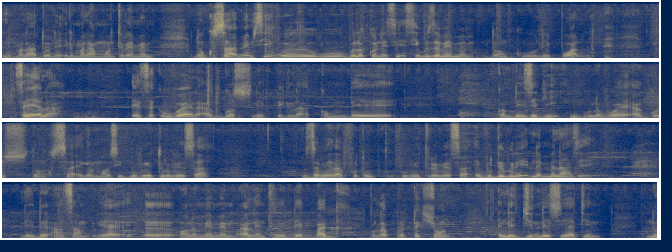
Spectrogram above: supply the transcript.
il me l'a donné, il me l'a montré même. Donc ça, même si vous, vous, le connaissez, si vous avez même donc les poils, ça y est là. Et ce que vous voyez là à gauche, les pics là, comme des, comme des aiguilles, vous le voyez à gauche. Donc ça également, si vous pouvez trouver ça, vous avez la photo, vous pouvez trouver ça. Et vous devrez les mélanger, les deux ensemble. Euh, on le met même à l'intérieur des bagues pour la protection. Et les djinns, les chéatines, ne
